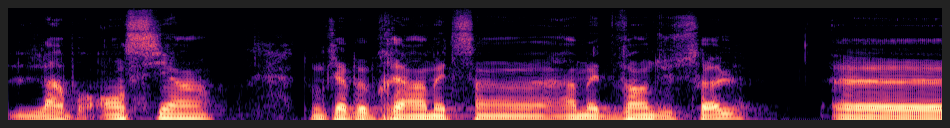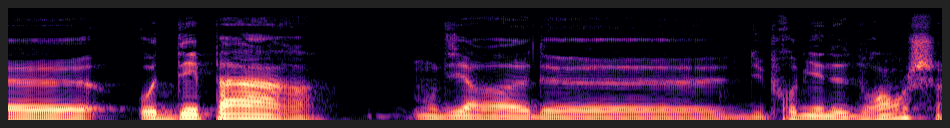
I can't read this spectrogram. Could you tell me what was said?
l'arbre ancien, donc à peu près à 1m20 du sol. Au départ, on dire, de, du premier nœud de branche.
